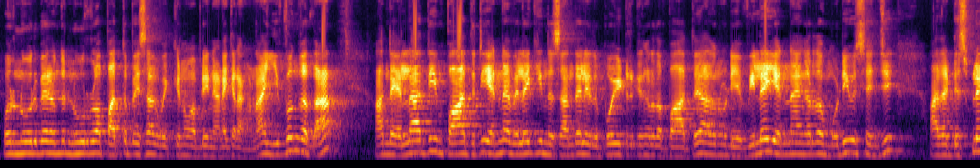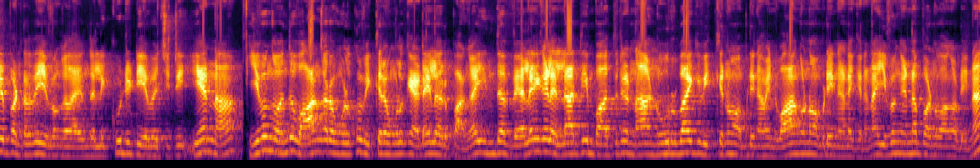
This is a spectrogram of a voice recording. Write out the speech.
ஒரு நூறு பேர் வந்து நூறுரூவா பத்து பைசாவுக்கு வைக்கணும் அப்படின்னு நினைக்கிறாங்கன்னா இவங்க தான் அந்த எல்லாத்தையும் பார்த்துட்டு என்ன விலைக்கு இந்த சந்தையில் இது போயிட்டு இருக்குங்கிறத பார்த்து அதனுடைய விலை என்னங்கிறத முடிவு செஞ்சு அதை டிஸ்ப்ளே பண்ணுறது இவங்க தான். இந்த லிக்விடிட்டியை வச்சுட்டு. ஏன்னா இவங்க வந்து வாங்குறவங்களுக்கும் விற்கிறவங்களுக்கும் இடையில இருப்பாங்க. இந்த விலைகள் எல்லாத்தையும் பார்த்துட்டு நான் நூறுரூபாய்க்கு விற்கணும் அப்படின்னு அவன் வாங்கணும் அப்படின்னு நினைக்கிறேன்னா இவங்க என்ன பண்ணுவாங்க அப்படின்னா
